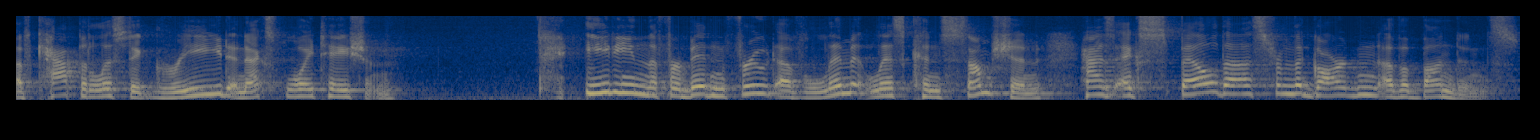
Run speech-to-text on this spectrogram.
of capitalistic greed and exploitation. Eating the forbidden fruit of limitless consumption has expelled us from the garden of abundance,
